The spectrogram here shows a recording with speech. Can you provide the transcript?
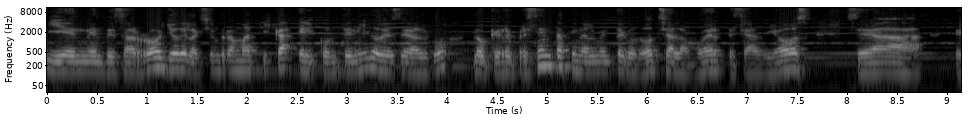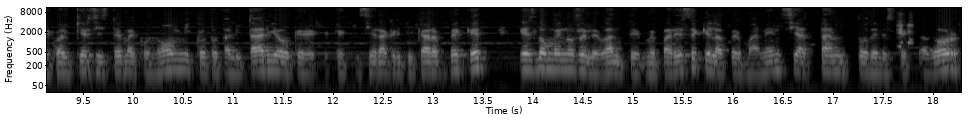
Y en el desarrollo de la acción dramática, el contenido de ese algo, lo que representa finalmente Godot, sea la muerte, sea Dios, sea eh, cualquier sistema económico totalitario que, quisiera criticar Beckett, es lo menos relevante. Me parece que la permanencia tanto del espectador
